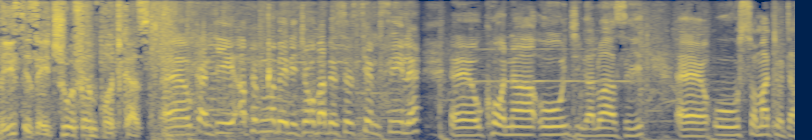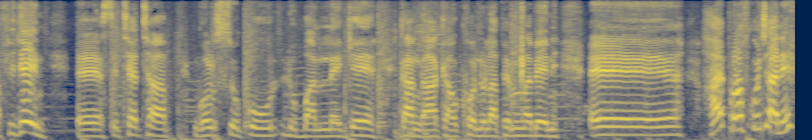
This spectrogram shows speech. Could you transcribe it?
This is a True FM podcast. Eh ukanti apha emnxebeni njengoba besesithembisile eh ukhona unjingalwazi eh usomadoda fikeni eh sithetha ngolusuku lubaluleke kangaka ukhona lapha emnxebeni eh hi prof kunjani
